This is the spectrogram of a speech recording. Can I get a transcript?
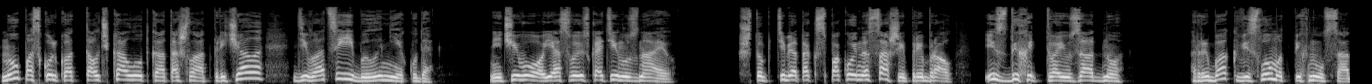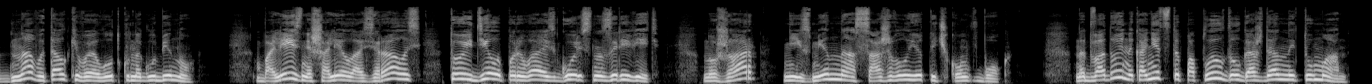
но поскольку от толчка лодка отошла от причала деваться ей было некуда. Ничего я свою скотину знаю чтоб тебя так спокойно сашей прибрал и сдыхать твою заодно рыбак веслом отпихнулся от дна выталкивая лодку на глубину. Болезнь ошалела озиралась то и дело порываясь горестно зареветь но жар неизменно осаживал ее тычком в бок. Над водой наконец то поплыл долгожданный туман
